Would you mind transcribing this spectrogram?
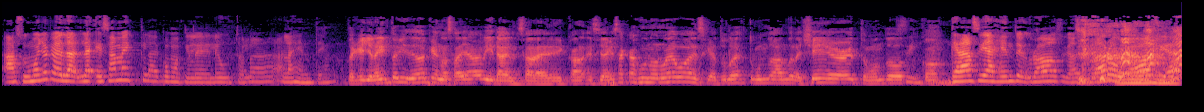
asumo yo que la- la- esa mezcla como que le, le gustó a la, a la gente. Porque yo no he visto videos que no se haya viral, ¿sabes? Cuando- Enseguida que sacas uno nuevo, enseguida tú lo ves todo el mundo dándole share, todo el mundo... Sí. con- Gracias, gente, gracias, claro, gracias.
